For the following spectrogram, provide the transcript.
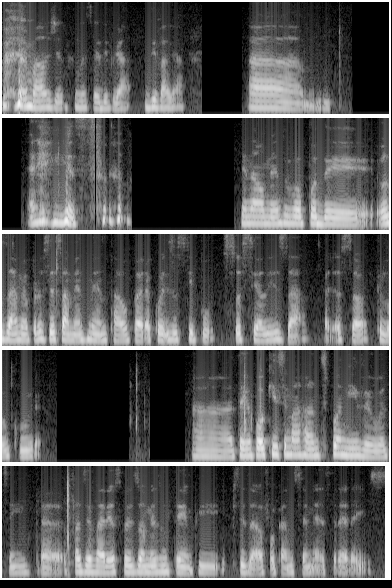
Mal, gente, comecei devagar. devagar. Ah, é isso. Finalmente vou poder usar meu processamento mental para coisas tipo socializar. Olha só que loucura. Uh, tenho pouquíssima RAM disponível, assim, para fazer várias coisas ao mesmo tempo e precisava focar no semestre, era isso.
